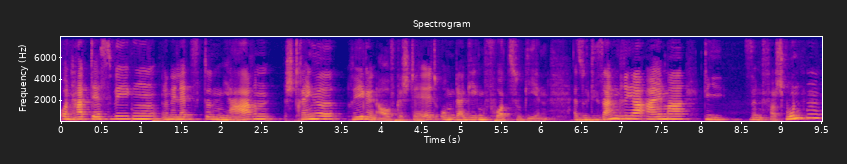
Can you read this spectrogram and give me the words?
und hat deswegen in den letzten Jahren strenge Regeln aufgestellt, um dagegen vorzugehen. Also die Sangria-Eimer, die sind verschwunden.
